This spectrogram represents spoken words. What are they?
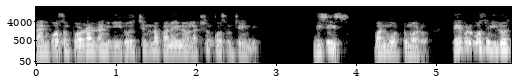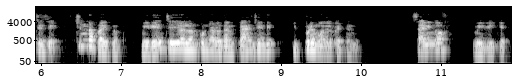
దానికోసం పోరాడడానికి ఈ రోజు చిన్న పనైన లక్ష్యం కోసం చేయండి. This is one more tomorrow రేపటి కోసం ఈ రోజు చేసే చిన్న ప్రయత్నం. మీరు ఏం చేయాలనుకుంటారో దాన్ని ప్లాన్ చేయండి. ఇప్పుడే మొదలు పెట్టండి సైనింగ్ ఆఫ్ మీ వీకే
